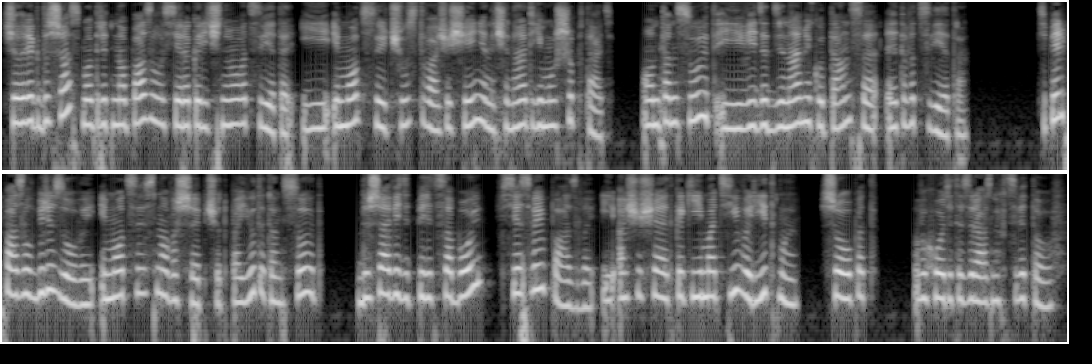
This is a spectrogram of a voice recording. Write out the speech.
Человек-душа смотрит на пазл серо-коричневого цвета, и эмоции, чувства, ощущения начинают ему шептать. Он танцует и видит динамику танца этого цвета. Теперь пазл бирюзовый, эмоции снова шепчут, поют и танцуют, Душа видит перед собой все свои пазлы и ощущает, какие мотивы, ритмы, шепот выходят из разных цветов.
